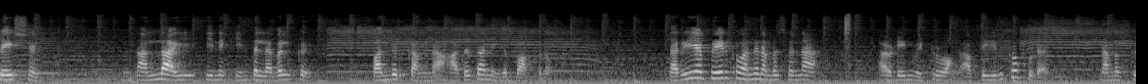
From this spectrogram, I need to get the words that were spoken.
பேஷண்ட் நல்லா இன்னைக்கு இந்த லெவலுக்கு வந்திருக்காங்கன்னா அதை தான் நீங்கள் பார்க்கணும். நிறைய பேருக்கு வந்து நம்ம சொன்னா அப்படின்னு விட்டுருவாங்க. அப்படி இருக்கக்கூடாது. நமக்கு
